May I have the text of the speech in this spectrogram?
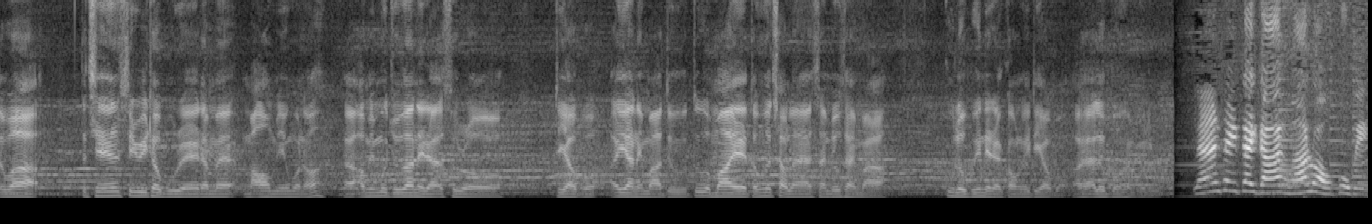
သူက တချင်း series ထုတ်ဘူးတယ်ဒါပေမဲ့မအောင်မြင်ဘူးပေါ့နော်အဲအောင်မြင်မှုကြိုးစားနေတဲ့အဆိုတော့တယောက်ပေါ့အဲ့ရနေမှာသူသူ့အမရဲ့36လမ်းစံပြုတ်ဆိုင်မှာကုလုပ်ပေးနေတဲ့ကောင်လေးတယောက်ပေါ့အဲအဲ့လိုပုံစံမျိုးလို့လမ်းထိတ်တိုက်ကငားလွာကိုပို့ပေး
